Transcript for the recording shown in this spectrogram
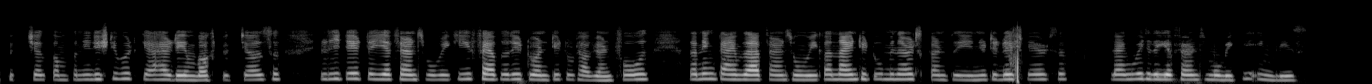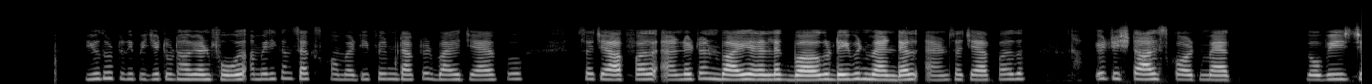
पिक्चर कंपनी डिस्ट्रीब्यूट किया है ड्रीम वर्क पिक्चर्स रिलीज़ रही है फ्रेंड्स मूवी की February twenty two thousand four running time रहा है फ्रेंड्स मूवी का ninety two minutes country United States language रही है फ्रेंड्स मूवी की English you two T P G two thousand four American sex comedy film directed by Jeff Schaeffer and written by Alec Berg David Mandel and Schaeffer it star Scott Mechlowicz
